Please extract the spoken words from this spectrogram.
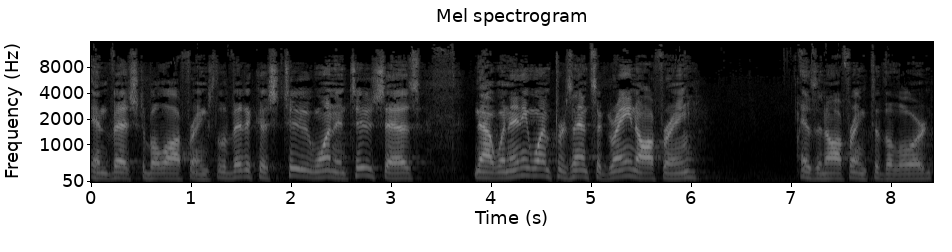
and vegetable offerings. Leviticus 2 1 and 2 says, Now, when anyone presents a grain offering as an offering to the Lord,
